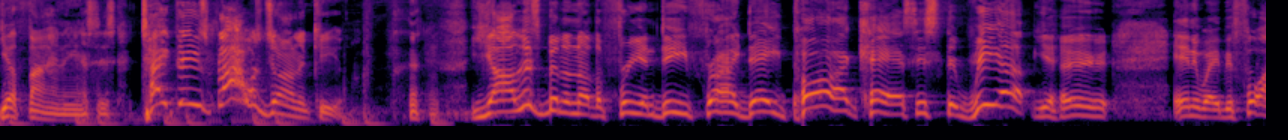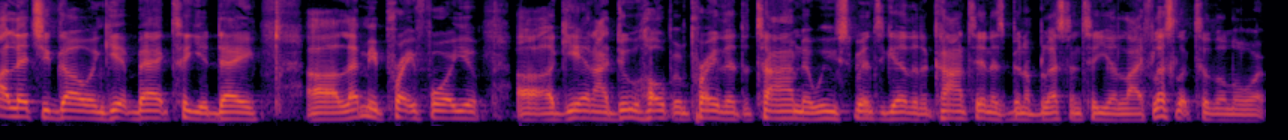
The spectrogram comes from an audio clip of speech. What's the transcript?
your finances. Take these flowers, John and Kia. Y'all, it's been another Free and Indeed Friday podcast. It's the re up, you heard. Anyway, before I let you go and get back to your day, uh, let me pray for you. Uh, again, I do hope and pray that the time that we've spent together, the content has been a blessing to your life. Let's look to the Lord.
